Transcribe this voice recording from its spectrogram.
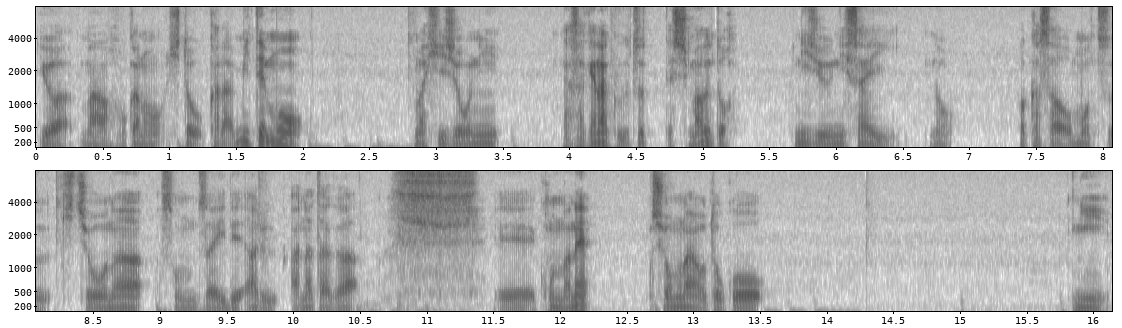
要はまあ他の人から見ても、まあ、非常に情けなく映ってしまうと、22歳の若さを持つ貴重な存在であるあなたが、えー、こんなね、しょうもない男に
